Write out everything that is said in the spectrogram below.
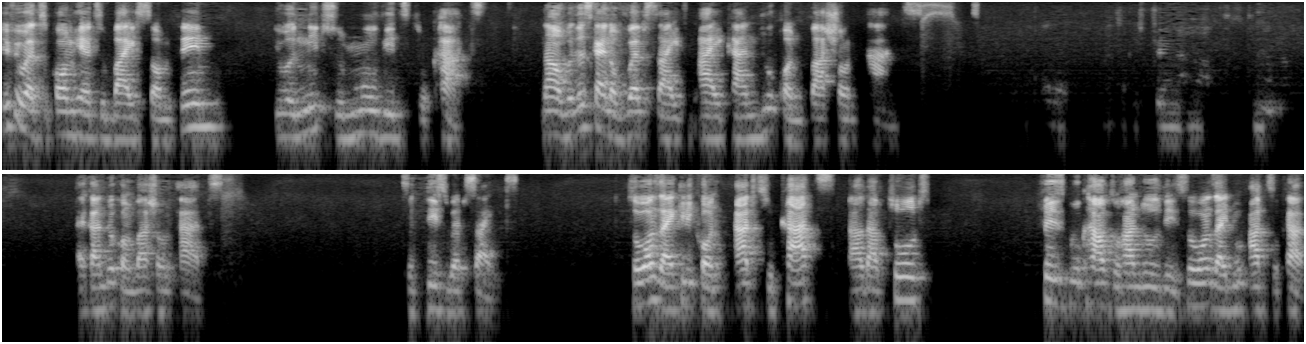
If you were to come here to buy something, you will need to move it to cart. Now, with this kind of website, I can do conversion ads. I can do conversion ads with this website. So once I click on add to cart, I would have told Facebook how to handle this. So once I do add to cart,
